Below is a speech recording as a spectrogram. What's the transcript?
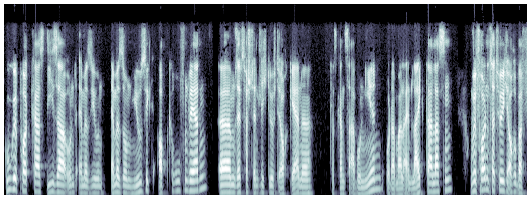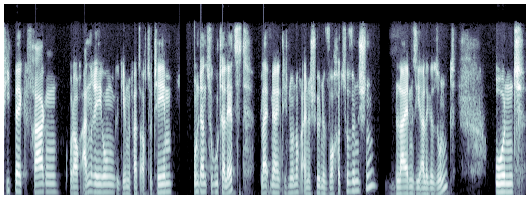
Google Podcasts, Deezer und Amazon, Amazon Music abgerufen werden. Ähm, selbstverständlich dürft ihr auch gerne das Ganze abonnieren oder mal ein Like dalassen. Und wir freuen uns natürlich auch über Feedback, Fragen oder auch Anregungen, gegebenenfalls auch zu Themen. Und dann zu guter Letzt bleibt mir eigentlich nur noch eine schöne Woche zu wünschen. Bleiben Sie alle gesund und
